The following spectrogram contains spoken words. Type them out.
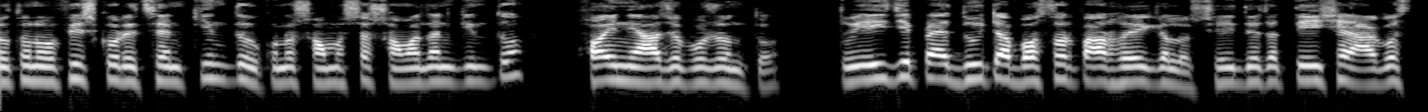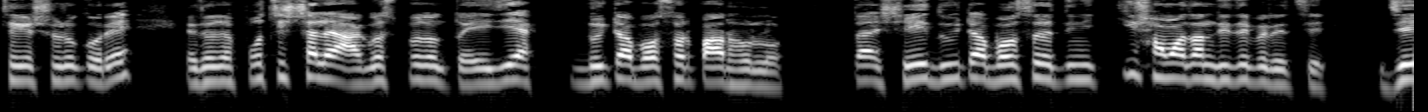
নতুন অফিস করেছেন, কিন্তু কোনো সমস্যার সমাধান কিন্তু হয়নি আজও পর্যন্ত। তো এই যে প্রায় দুইটা বছর পার হয়ে গেল, সেই দুই হাজার তেইশের আগস্ট থেকে শুরু করে দু হাজার পঁচিশ সালের আগস্ট পর্যন্ত এই যে এক, দুইটা বছর পার হলো তাই সেই দুইটা বছরে তিনি কি সমাধান দিতে পেরেছে? যে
